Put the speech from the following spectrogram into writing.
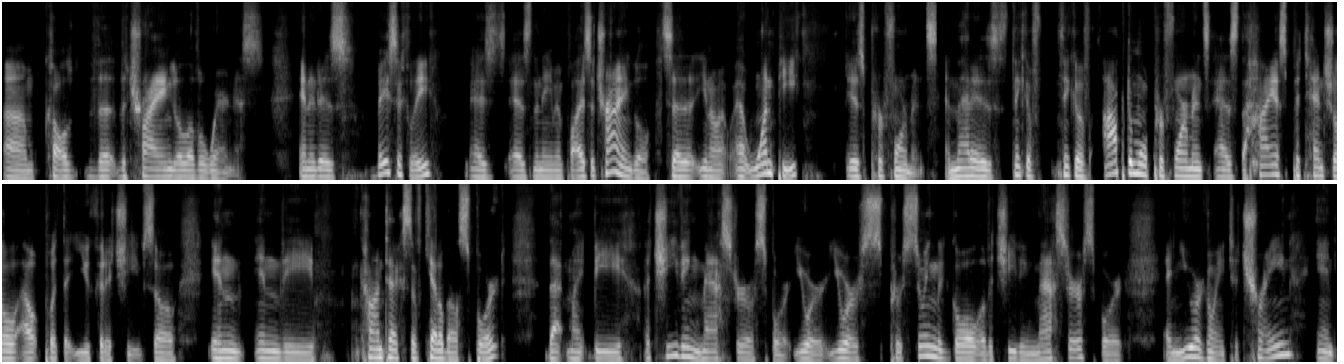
um, called the the Triangle of Awareness, and it is basically as as the name implies a triangle. So you know at one peak is performance. And that is think of think of optimal performance as the highest potential output that you could achieve. So in in the context of kettlebell sport that might be achieving master of sport. You are you are pursuing the goal of achieving master of sport and you are going to train and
